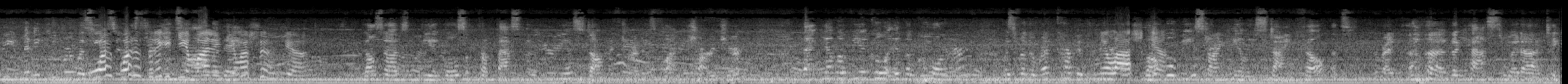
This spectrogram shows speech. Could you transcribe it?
green Mini Cooper was Ой, used in боже, Mr. смотри, Bean's какие маленькие holiday. машинки. We also have some vehicles from Fast and the Furious, Dominic Toretto's Black Charger. That yellow vehicle in the corner was for the red carpet premiere of Милашки. Bumblebee, starring Haley Steinfeld. That's the red. the cast would uh, take.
